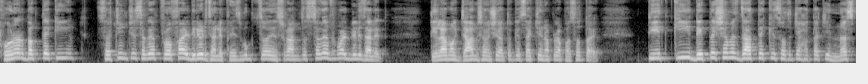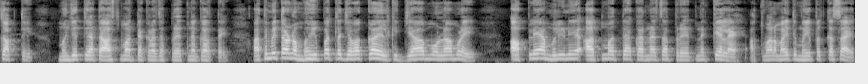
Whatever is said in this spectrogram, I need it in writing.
फोनवर बघते की सचिनचे सगळे प्रोफाईल डिलीट झाले. फेसबुकचं इंस्टाग्रामचं सगळे प्रोफाईल डिलीट झालेत. तिला मग जाम संशय येतो की सचिन आपला फसवतोय. ती इतकी डिप्रेशनमध्ये जाते की स्वतःच्या हाताची नस कापते. म्हणजे ती आता आत्महत्या करायचा प्रयत्न करते. आता मित्रांनो महिपतला जेव्हा कळेल की ज्या मुलामुळे आपल्या मुलीने आत्महत्या करण्याचा प्रयत्न केलाय. आता तुम्हाला माहिती आहे महिपत कसा आहे?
